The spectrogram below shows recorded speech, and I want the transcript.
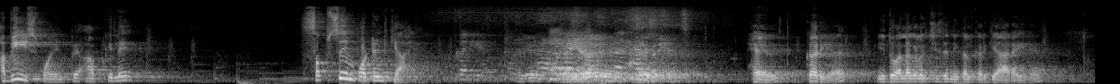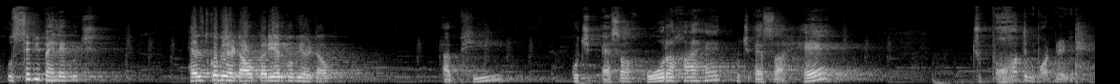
अभी इस पॉइंट पे आपके लिए सबसे इंपॉर्टेंट क्या है? हेल्थ करियर ये दो अलग अलग चीज़ें निकल करके आ रही है। उससे भी पहले कुछ। हेल्थ को भी हटाओ करियर को भी हटाओ। अभी कुछ ऐसा हो रहा है, कुछ ऐसा है जो बहुत इंपॉर्टेंट है।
